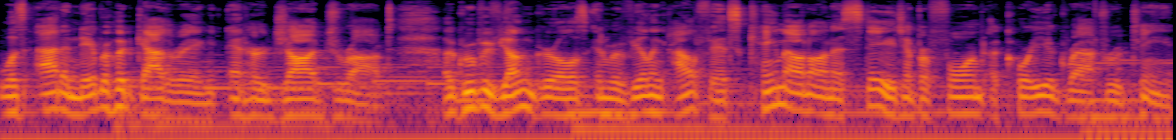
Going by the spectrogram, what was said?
was at a neighborhood gathering and her jaw dropped. A group of young girls in revealing outfits came out on a stage and performed a choreographed routine.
